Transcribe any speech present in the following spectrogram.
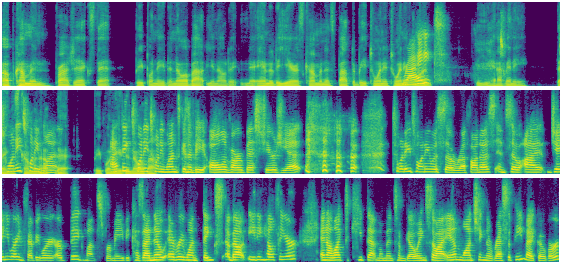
upcoming projects that people need to know about? You know, the, the end of the year is coming. It's about to be 2021. Right. Do you have any things 2021 that people I think 2021 is going to be all of our best years yet. 2020 was so rough on us. And so I January and February are big months for me because I know everyone thinks about eating healthier and I like to keep that momentum going. So I am launching the recipe makeover.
